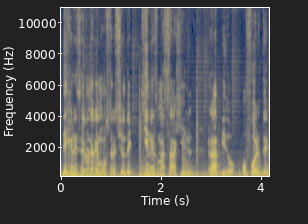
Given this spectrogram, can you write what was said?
Deja de ser una demostración de quién es más ágil, rápido o fuerte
